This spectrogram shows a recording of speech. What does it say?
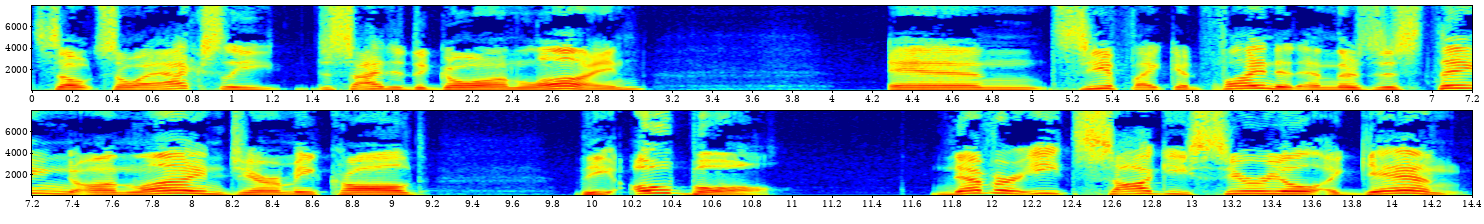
So so I actually decided to go online and see if I could find it. And there's this thing online, Jeremy, called the O Bowl. Never eat soggy cereal again.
